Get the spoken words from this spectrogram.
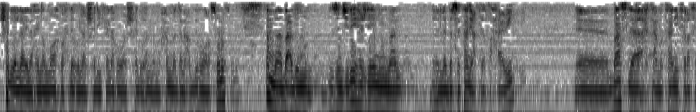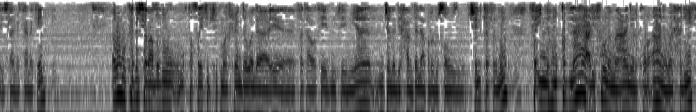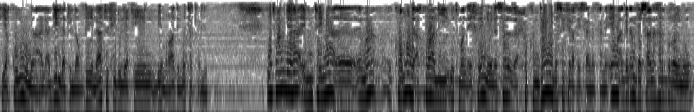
أشهد أن لا إله إلا الله وحده لا شريك له وأشهد أن محمدا عبده ورسوله. أما بعد زنجيري هجدين من لدرس كان عقيدة طحاوي باس لأحكام كان فرق إسلامي كان كين. أول كدرس رابدو مختصري كي بشوك ما خيون دولة فتاوى ابن تيمية مجلد حفظ الله برد صوت شل كفرمون. فإنهم قد لا يعرفون معاني القرآن والحديث يقولون الأدلة اللفظية لا تفيد اليقين بإمراد المتكلم. وتمان لرا ابن تيمية إما كومال أقوالي وتمان اخوين لسر حكم داني بس في رقي اسلام كان. إما أقد أم درسانا هر برينو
